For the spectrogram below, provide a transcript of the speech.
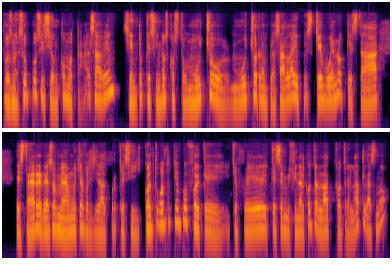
pues no es su posición como tal, ¿saben? Siento que sí nos costó mucho, mucho reemplazarla y pues qué bueno que está, está de regreso, me da mucha felicidad porque sí, ¿cuánto, cuánto tiempo fue que, que fue que semifinal contra el, contra el Atlas, no?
